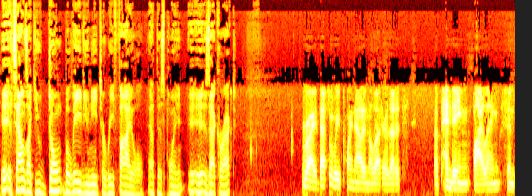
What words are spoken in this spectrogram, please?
it, it, sounds like you don't believe you need to refile at this point. Is that correct? Right. That's what we point out in the letter that it's a pending filing since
